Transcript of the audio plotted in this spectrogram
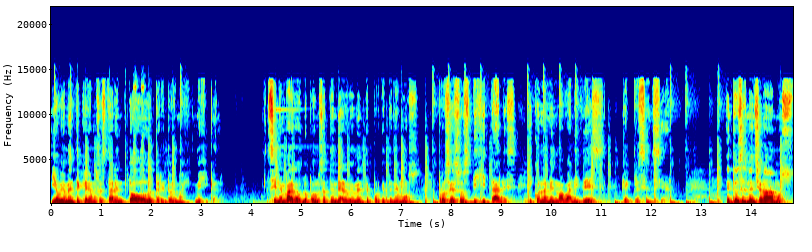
y obviamente queremos estar en todo el territorio mexicano. Sin embargo, lo podemos atender, obviamente, porque tenemos procesos digitales y con la misma validez que el presencial. Entonces mencionábamos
